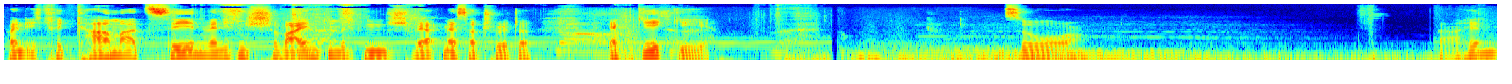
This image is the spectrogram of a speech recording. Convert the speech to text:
Weil ich krieg Karma 10, wenn ich ein Schwein mit einem Schwertmesser töte. Ja, GG. So. Dahin.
